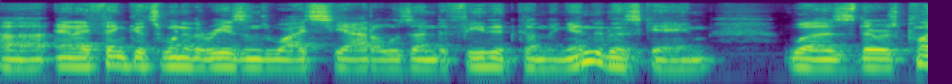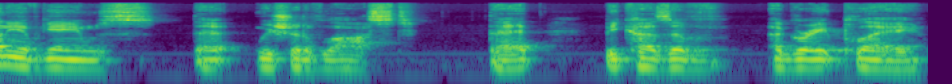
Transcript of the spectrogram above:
Uh, and I think it's one of the reasons why Seattle was undefeated coming into this game was there was plenty of games that we should have lost that because of a great play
